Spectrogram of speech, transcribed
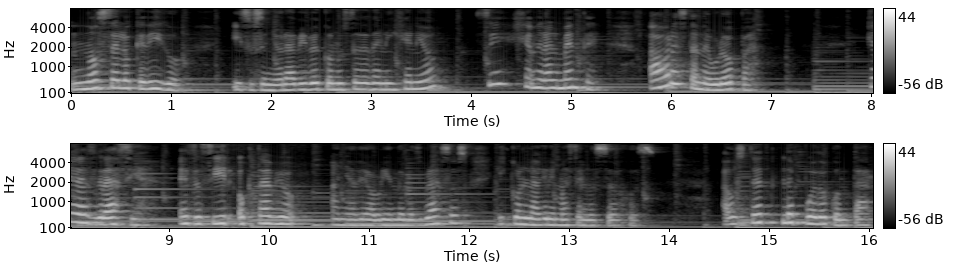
no sé lo que digo. ¿Y su señora vive con usted en el ingenio? Sí, generalmente. Ahora está en Europa. Qué desgracia. Es decir, Octavio, añadió abriendo los brazos y con lágrimas en los ojos. A usted le puedo contar,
